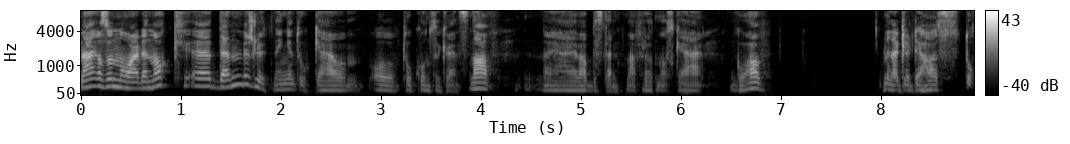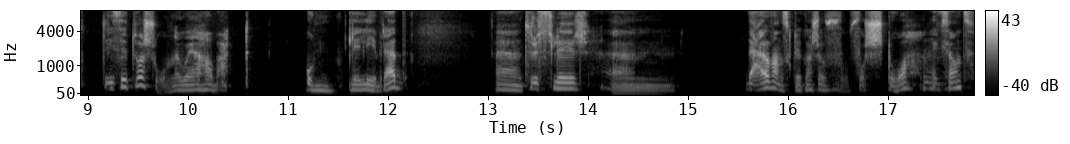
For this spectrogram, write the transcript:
Nei, altså nå er det nok. Eh, Den beslutningen tok jeg og, og tok konsekvensen av når jeg har bestemt meg for at nå skal jeg gå av. Men det er klart jeg har stått i situasjoner hvor jeg har vært ordentlig livredd. Eh, trusler. Eh, det er jo vanskelig kanskje å forstå, ikke sant.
